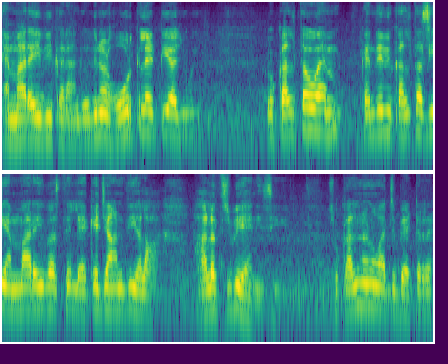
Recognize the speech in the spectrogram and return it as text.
ਐਮ ਆਰ ਆਈ ਵੀ ਕਰਾਂਗੇ, ਉਹਦੇ ਨਾਲ ਹੋਰ ਕਲੈਰਿਟੀ ਆ ਜੂਗੀ ਕਿਉਂ ਕੱਲ ਤਾਂ ਉਹ ਐਮ- ਕਹਿੰਦੇ ਵੀ ਕੱਲ ਤਾਂ ਅਸੀਂ ਐਮ ਆਰ ਆਈ ਵਾਸਤੇ ਲੈ ਕੇ ਜਾਣ ਦੀ ਹਾਲਾ, ਹਾਲਤ 'ਚ ਵੀ ਹੈ ਨਹੀਂ ਸੀ। ਸੋ ਕੱਲ ਨਾਲੋਂ ਅੱਜ ਬੈਟਰ ਹੈ।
